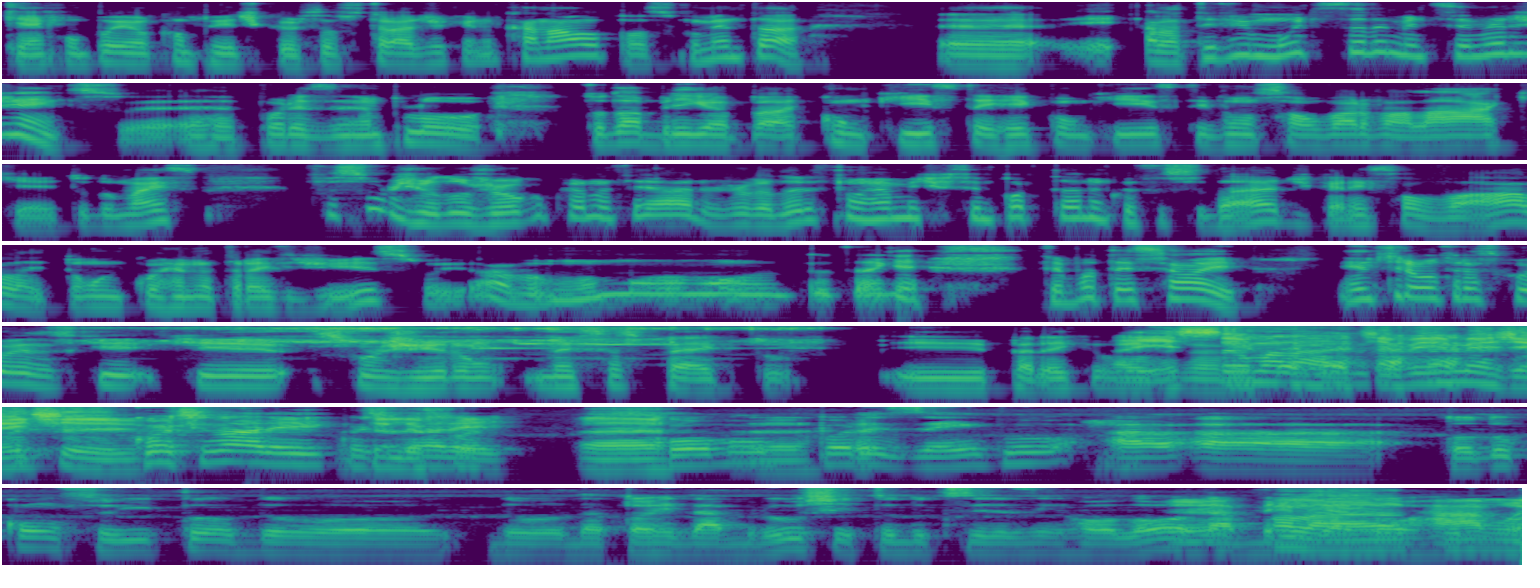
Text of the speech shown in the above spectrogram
quem acompanhou a campanha de Curse of Strahd aqui no canal, posso comentar. É, ela teve muitos elementos emergentes. É, por exemplo, toda a briga para conquista e reconquista e vão salvar Valáquia e tudo mais foi, surgiu do jogo porque olha, os jogadores estão realmente se importando com essa cidade, querem salvá-la e estão correndo atrás disso. E, ah, vamos, vamos, vamos, tem potencial aí. Entre outras coisas que, que surgiram nesse aspecto. E peraí que eu vou. Isso é uma narrativa emergente. Continuarei, continuarei. É, Como, é. por exemplo, a, a, todo o conflito do, do, da Torre da Bruxa e tudo que se desenrolou, da briga falar, do Rava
